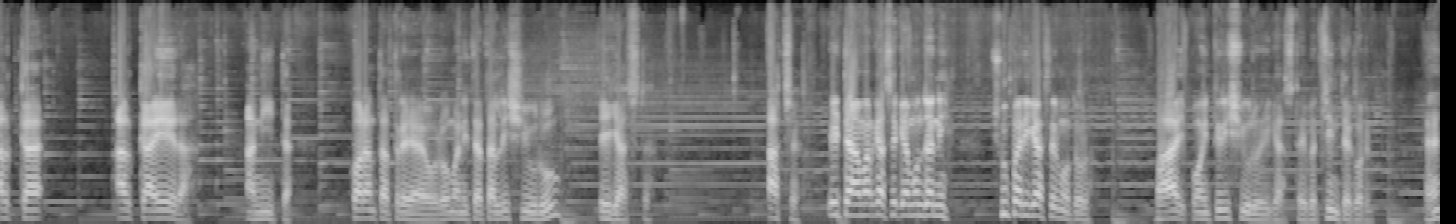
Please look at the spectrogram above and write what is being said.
আরকা, আরকায়েরা, আনিতা করান্তাত্রে এওরো মানে তেতাল্লিশ ইউরো এই গাছটা। আচ্ছা এটা আমার কাছে কেমন জানি সুপারি গাছের মতো। ভাই, পঁয়ত্রিশ ইউরো এই গাছটা, এবার চিন্তা করেন হ্যাঁ?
